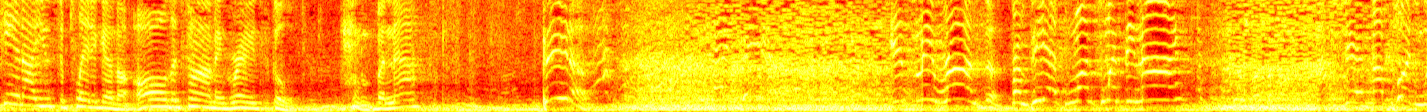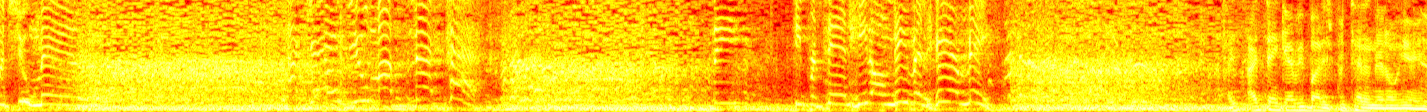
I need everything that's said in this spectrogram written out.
He and I used to play together all the time in grade school. but now, Peter! Hey, Peter! It's me, Rhonda, from PS 129. I shared my pudding with you, man. He pretend he don't even hear me. I, I think everybody's pretending they don't hear you.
